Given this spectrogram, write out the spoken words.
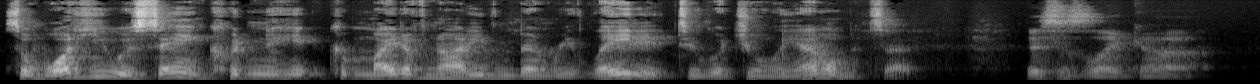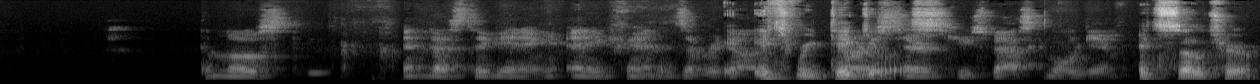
So what he was saying couldn't he, could, might have not even been related to what Julian Edelman said. This is like uh, the most investigating any fan has ever done. It's ridiculous. Syracuse basketball game. It's so true.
